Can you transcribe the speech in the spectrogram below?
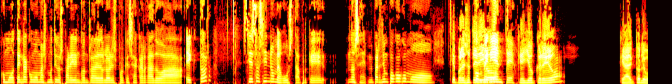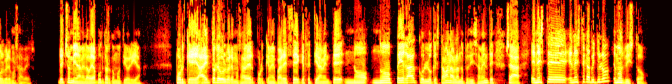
como tenga como más motivos para ir en contra de Dolores porque se ha cargado a Héctor. Si es así no me gusta porque no sé, me parece un poco como que por eso te conveniente. Digo que yo creo que a Héctor le volveremos a ver. De hecho, mira, me la voy a apuntar como teoría. Porque a Héctor le volveremos a ver porque me parece que efectivamente no, no pega con lo que estaban hablando precisamente. O sea, en este, en este capítulo hemos visto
